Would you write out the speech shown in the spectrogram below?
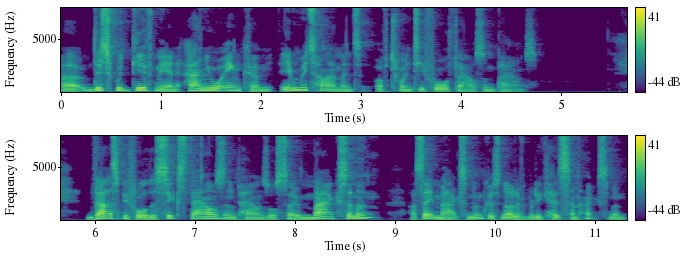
uh, this would give me an annual income in retirement of £24,000. That's before the £6,000 or so maximum, I say maximum because not everybody gets a maximum,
